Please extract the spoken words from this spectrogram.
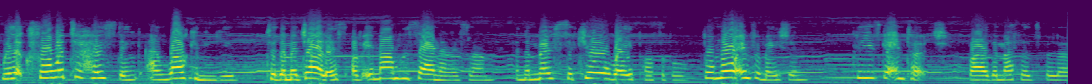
We look forward to hosting and welcoming you to the Majalis of Imam Hussein al-Islam in the most secure way possible. For more information, please get in touch via the methods below.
